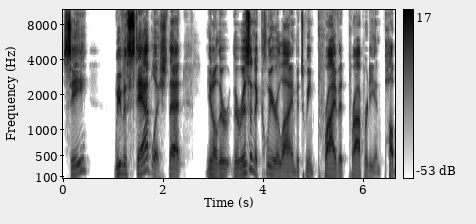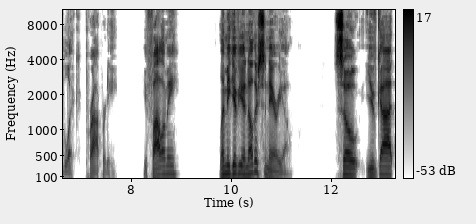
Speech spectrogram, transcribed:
See, we've established that you know there there isn't a clear line between private property and public property. You follow me? Let me give you another scenario. So you've got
